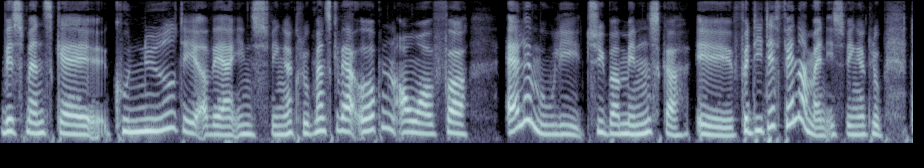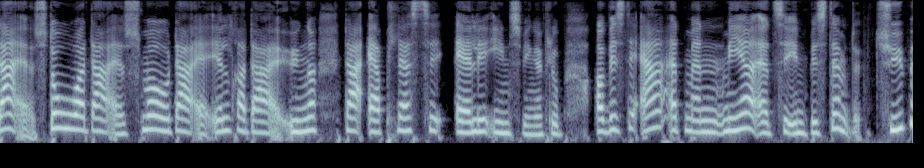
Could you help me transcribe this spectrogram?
hvis man skal kunne nyde det at være i en svingerklub. Man skal være åben over for alle mulige typer mennesker, øh, fordi det finder man i svingerklub. Der er store, der er små, der er ældre, der er yngre. Der er plads til alle i en svingerklub. Og hvis det er, at man mere er til en bestemt type,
